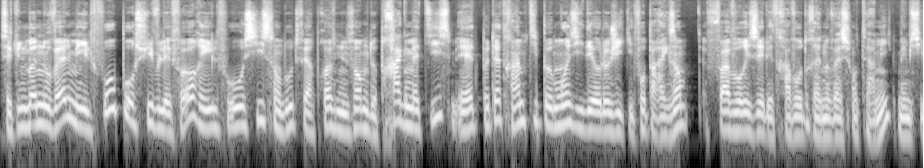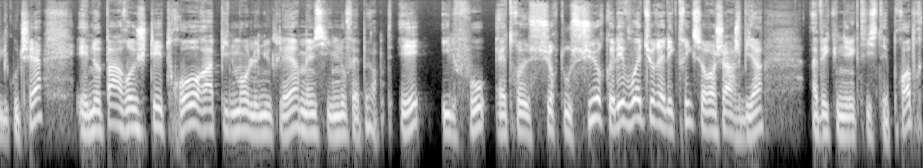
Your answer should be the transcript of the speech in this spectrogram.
C'est une bonne nouvelle, mais il faut poursuivre l'effort et il faut aussi sans doute faire preuve d'une forme de pragmatisme et être peut-être un petit peu moins idéologique. Il faut par exemple favoriser les travaux de rénovation thermique, même s'ils coûtent cher, et ne pas rejeter trop rapidement le nucléaire, même s'il nous fait peur. Et il faut être surtout sûr que les voitures électriques se rechargent bien avec une électricité propre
